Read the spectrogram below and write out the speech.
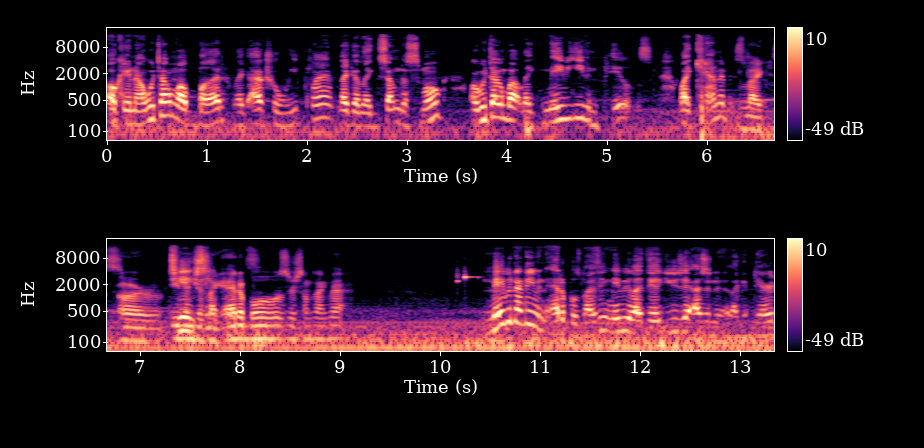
Okay, now we're talking about bud, like actual weed plant, like like something to smoke, or we talking about like maybe even pills, like cannabis, Like pills. or even just like pills. edibles or something like that? maybe not even edibles, but I think maybe like they'll use it as a like a dairy,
